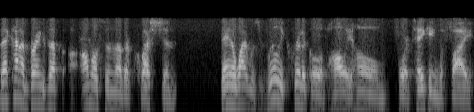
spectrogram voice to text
that kind of brings up almost another question. Dana White was really critical of Holly Holm for taking the fight,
